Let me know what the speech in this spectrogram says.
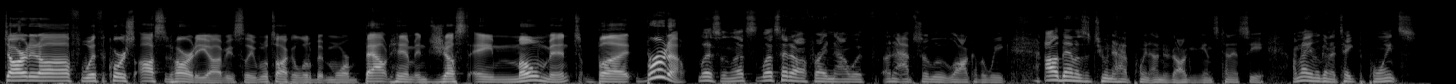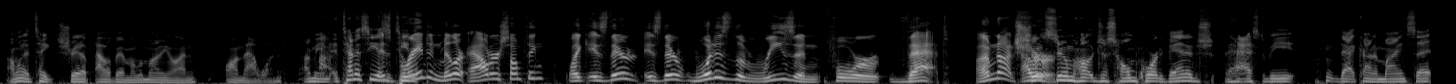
start it off with, of course, Austin Hardy, obviously. We'll talk a little bit more about him in just a moment. But Bruno. Listen, let's let's head off right now with an absolute lock of the week. Alabama's a two and a half point underdog against Tennessee. I'm not even going to take the points. I'm going to take straight up Alabama money line on that one. I mean, Tennessee is, Is. Brandon Miller out or something? Like, is there, is there, what is the reason for that? I'm not sure. I would assume ho- just home court advantage has to be that kind of mindset.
